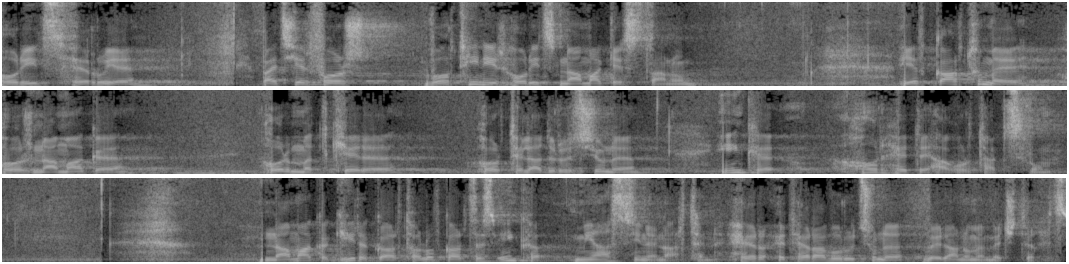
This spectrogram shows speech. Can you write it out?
հորից հեռու է, բայց երբ որ որդին իր հորից նամակ է ստանում, եւ կարդում է հոր նամակը, հոր մտքերը, հոր թելադրությունը, ինքը հոր հետ է հաղորդակցվում նամակը գիրը կարդալով կարծես ինքը միասին են արդեն հեր այդ հերավորությունը վերանում է մեջտեղից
